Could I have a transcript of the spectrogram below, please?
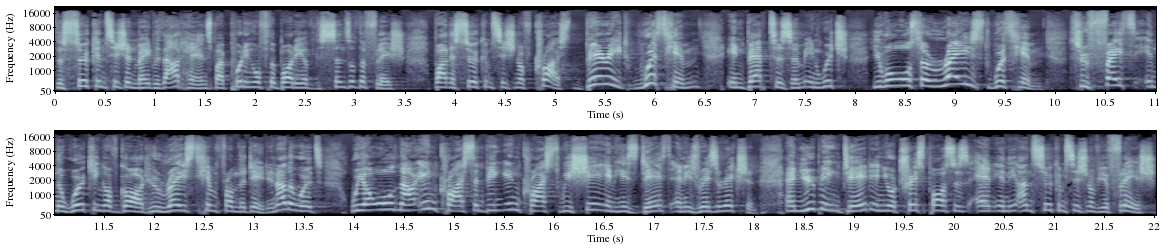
the circumcision made without hands by putting off the body of the sins of the flesh by the circumcision of Christ, buried with him in baptism, in which you were also raised with him through faith in the working of God who raised him from the dead. In other words, we are all now in Christ, and being in Christ, we share in his death and his resurrection. And you being dead in your trespasses and in the uncircumcision of your flesh,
